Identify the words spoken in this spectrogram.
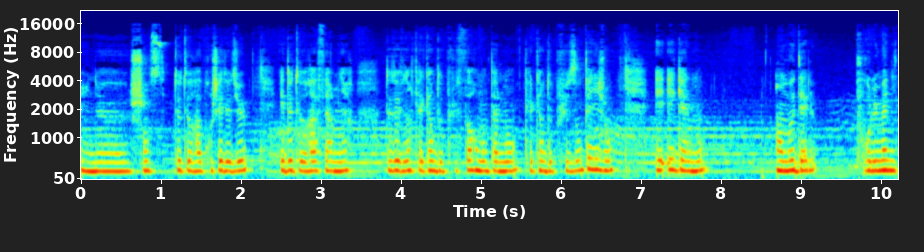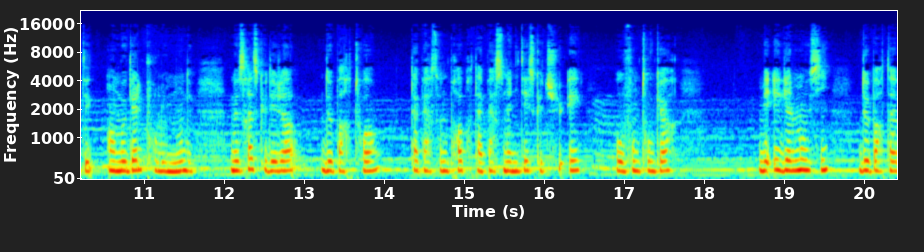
une chance de te rapprocher de Dieu et de te raffermir, de devenir quelqu'un de plus fort mentalement, quelqu'un de plus intelligent et également un modèle pour l'humanité, un modèle pour le monde, ne serait-ce que déjà de par toi, ta personne propre, ta personnalité, ce que tu es au fond de ton cœur, mais également aussi de par ta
